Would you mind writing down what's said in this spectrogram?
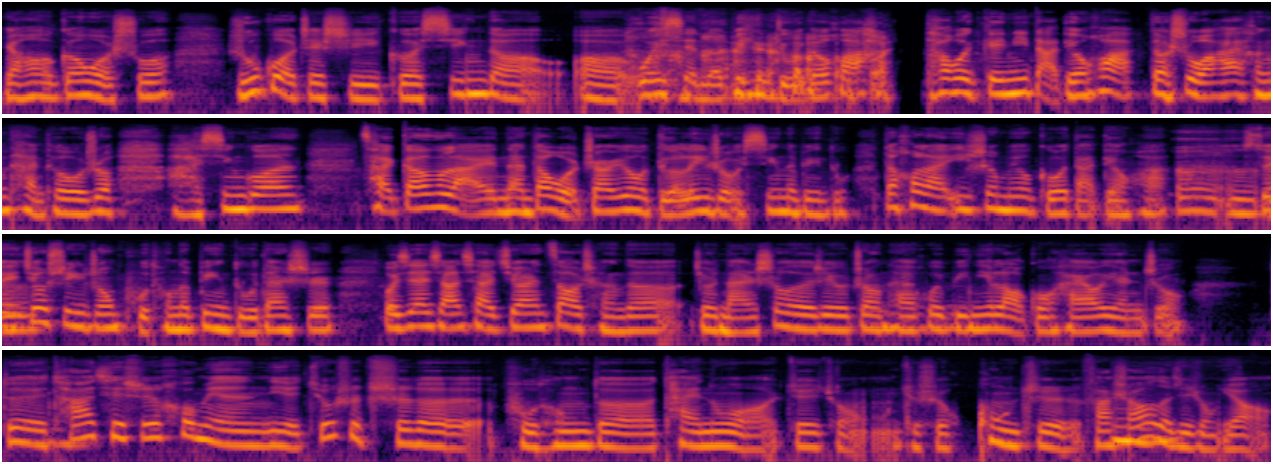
然后跟我说，如果这是一个新的呃危险的病毒的话，他会给你打电话。当时我还很忐忑，我说啊，新冠才刚来，难道我这儿又得了一种新的病毒？但后来医生没有给我打电话，嗯嗯，所以就是一种普通的病毒。但是我现在想起来，居然造成的就是难受的这个状态会比你老公还要严重。对他其实后面也就是吃了普通的泰诺这种，就是控制发烧的这种药，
